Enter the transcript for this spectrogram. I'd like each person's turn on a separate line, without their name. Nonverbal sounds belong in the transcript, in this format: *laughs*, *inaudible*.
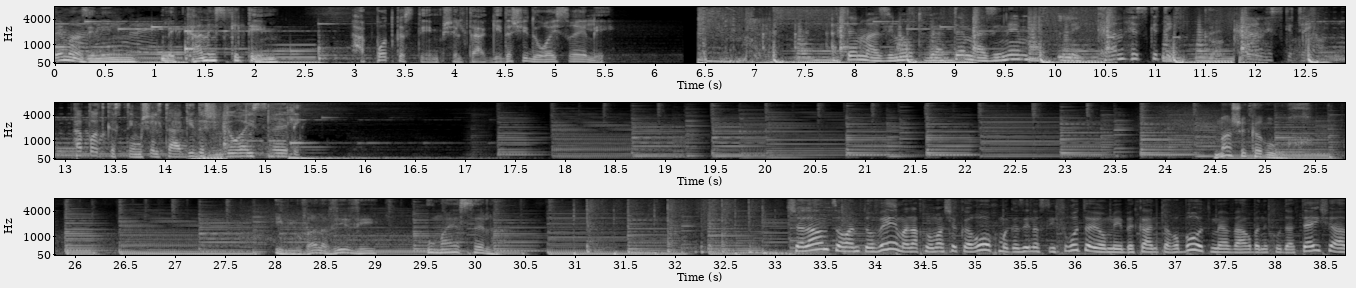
אתם מאזינים לכאן הסכתים, הפודקאסטים של תאגיד השידור הישראלי.
אתן מאזינות ואתם מאזינים לכאן הסכתים. כאן הסכתים, הפודקאסטים של תאגיד השידור הישראלי.
מה שכרוך עם יובל אביבי ומה יעשה לה.
שלום, צהריים טובים, אנחנו מה שכרוך, מגזין הספרות היומי בכאן תרבות, 104.9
